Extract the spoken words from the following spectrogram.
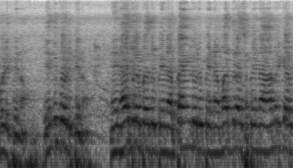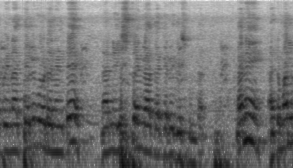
ఓడిపోయినాం. ఎందుకు ఓడిపోయినాం? నేను హైదరాబాద్ పోయినా బెంగళూరు పోయినా మద్రాసు పోయినా అమెరికా పోయినా తెలుగు అంటే నన్ను ఇష్టంగా దగ్గరికి తీసుకుంటారు. కానీ అటు మళ్ళీ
